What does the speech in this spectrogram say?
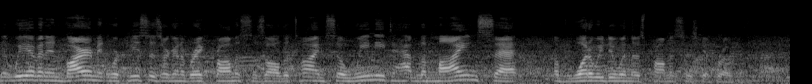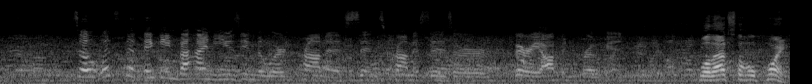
that we have an environment where pieces are going to break promises all the time. So we need to have the mindset of what do we do when those promises get broken. So, what's the thinking behind using the word promise since promises are very often broken? Well, that's the whole point.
